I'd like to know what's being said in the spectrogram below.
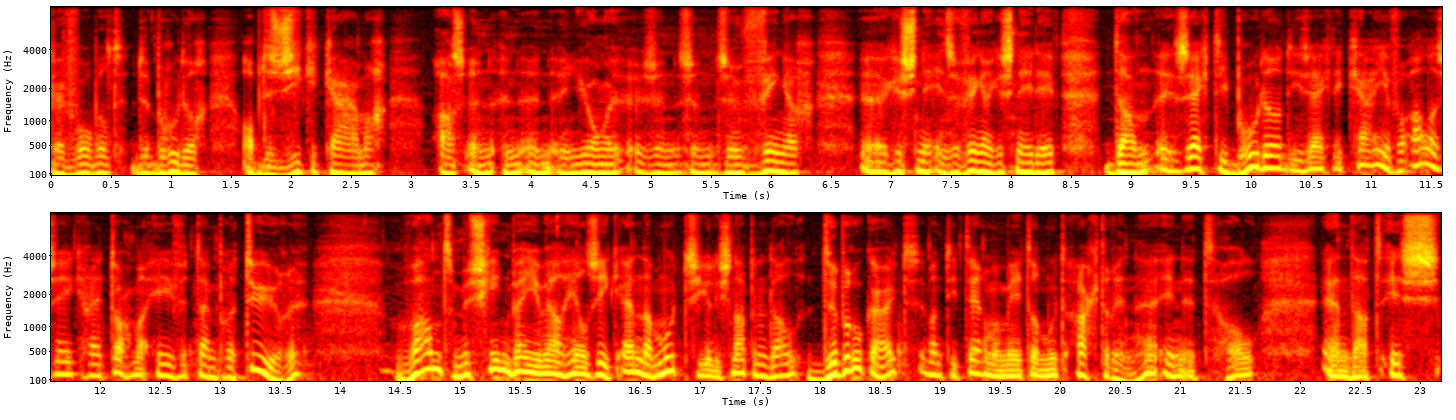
bijvoorbeeld de broeder op de ziekenkamer als een, een, een, een jongen zijn, zijn, zijn vinger, eh, gesne- in zijn vinger gesneden heeft, dan eh, zegt die broeder, die zegt ik ga je voor alle zekerheid toch maar even temperaturen. Want misschien ben je wel heel ziek. En dan moet, jullie snappen het al, de broek uit. Want die thermometer moet achterin, hè, in het hol. En, dat is,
